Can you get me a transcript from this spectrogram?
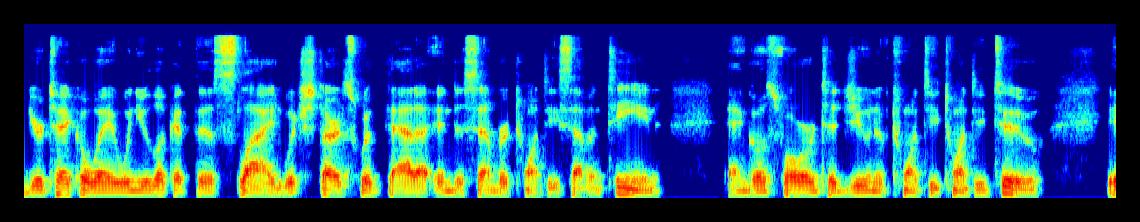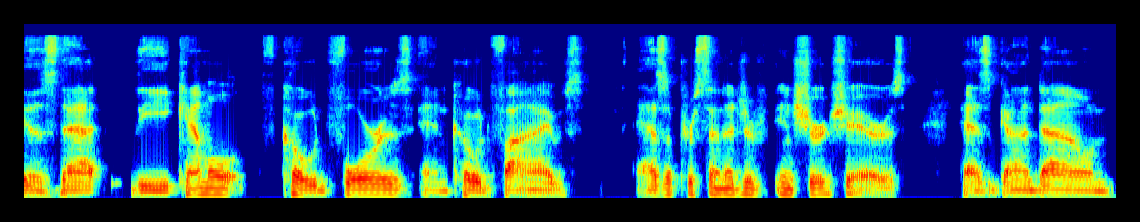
your takeaway when you look at this slide, which starts with data in December 2017 and goes forward to June of 2022, is that the camel code fours and code fives as a percentage of insured shares has gone down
